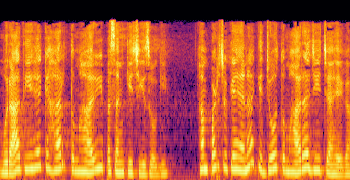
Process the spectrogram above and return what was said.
مراد یہ ہے کہ ہر تمہاری پسند کی چیز ہوگی۔ ہم پڑھ چکے ہیں نا کہ جو تمہارا جی چاہے گا۔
